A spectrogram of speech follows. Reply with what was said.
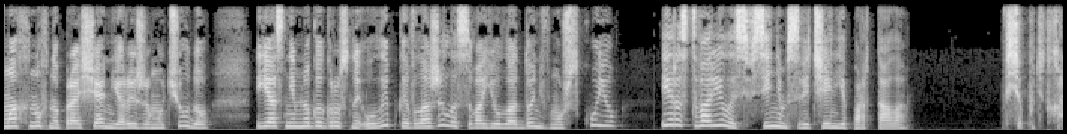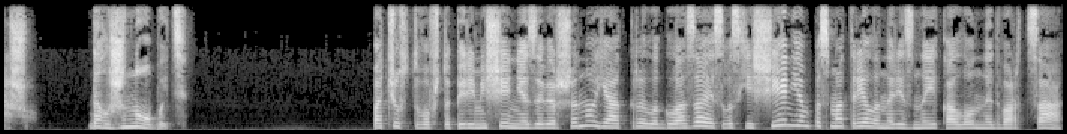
Махнув на прощание рыжему чуду, я с немного грустной улыбкой вложила свою ладонь в мужскую и растворилась в синем свеченье портала. «Все будет хорошо. Должно быть!» Почувствовав, что перемещение завершено, я открыла глаза и с восхищением посмотрела на резные колонны дворца,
